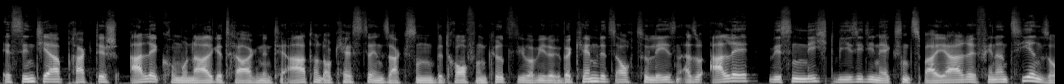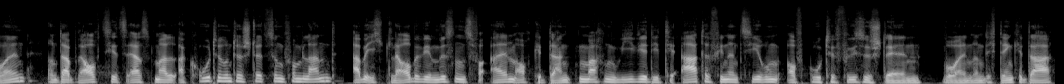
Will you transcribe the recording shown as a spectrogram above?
es sind ja praktisch alle kommunal getragenen Theater und Orchester in Sachsen betroffen. Kürzlich war wieder über Chemnitz auch zu lesen. Also alle wissen nicht, wie sie die nächsten zwei Jahre finanzieren sollen. Und da braucht es jetzt erstmal akute Unterstützung vom Land. Aber ich glaube, wir müssen uns vor allem auch Gedanken machen, wie wir die Theaterfinanzierung auf gute Füße stellen wollen. Und ich denke, da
